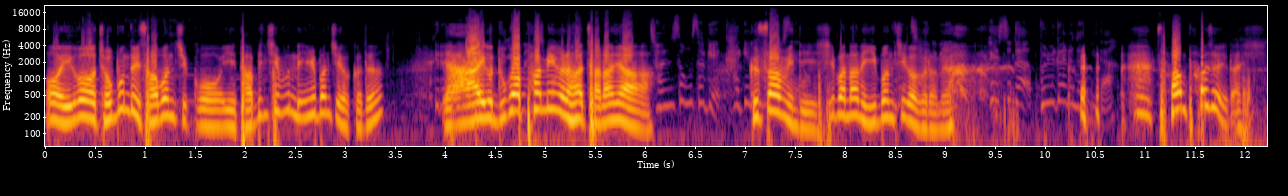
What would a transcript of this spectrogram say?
어, 이거 저분들이 4번 찍고, 이 다빈치 분들이 1번 찍었거든? 야, 이거 누가 파밍을 하, 잘하냐. 그 싸움인데, 씨발, 나는 2번 찍어, 그러면. 회수가 불가능합니다. 3파전이다, 씨.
